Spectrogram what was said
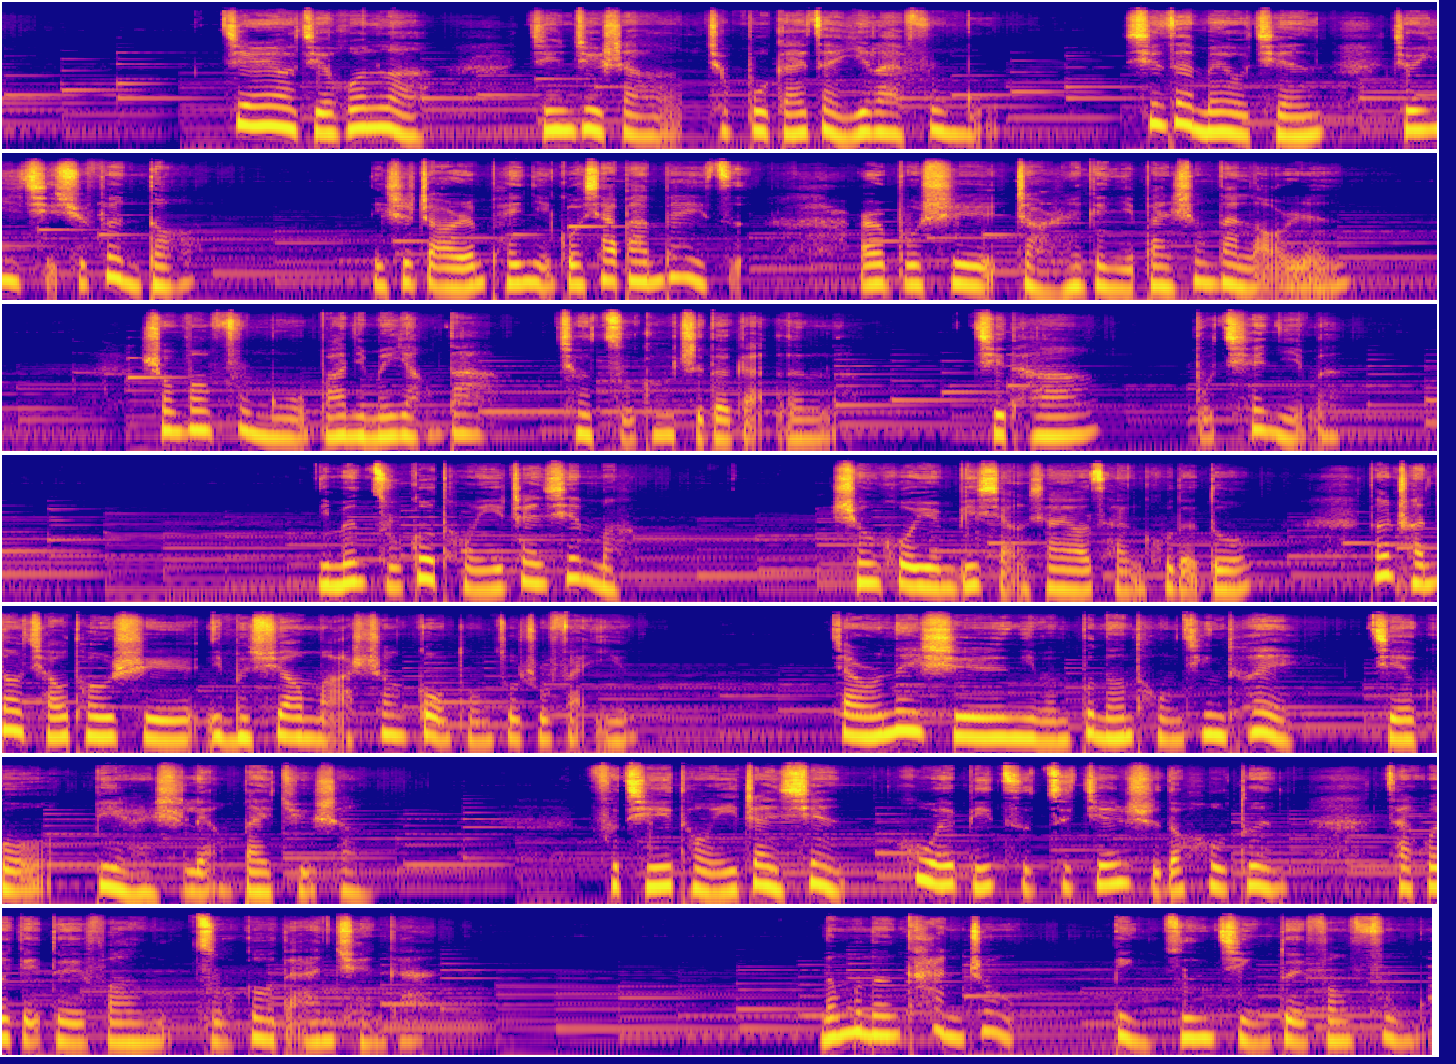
既然要结婚了，经济上就不该再依赖父母。现在没有钱，就一起去奋斗。你是找人陪你过下半辈子，而不是找人给你办圣诞老人。双方父母把你们养大，就足够值得感恩了，其他不欠你们。你们足够统一战线吗？生活远比想象要残酷得多。当船到桥头时，你们需要马上共同做出反应。假如那时你们不能同进退，结果必然是两败俱伤。夫妻统一战线，互为彼此最坚实的后盾，才会给对方足够的安全感。能不能看重并尊敬对方父母？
